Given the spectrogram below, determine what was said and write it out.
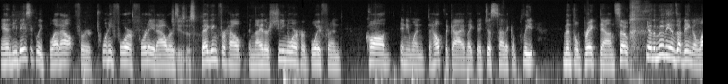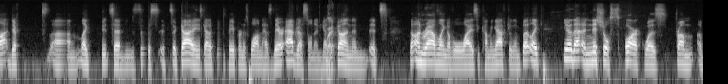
And he basically bled out for 24 48 hours, Jesus. begging for help. And neither she nor her boyfriend called anyone to help the guy. Like they just had a complete mental breakdown. So, you know, the movie ends up being a lot different. Um, like it said it's, this, it's a guy he's got a piece of paper in his wall and has their address on it and he has right. a gun and it's the unraveling of well why is he coming after them but like you know that initial spark was from a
